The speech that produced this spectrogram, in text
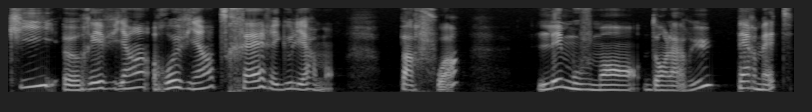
qui euh, revient, revient très régulièrement. Parfois, les mouvements dans la rue permettent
